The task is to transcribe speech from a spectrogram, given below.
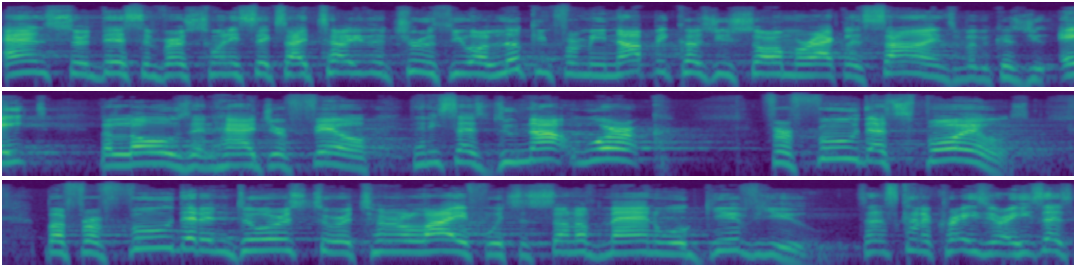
answered this in verse 26 I tell you the truth, you are looking for me not because you saw miraculous signs, but because you ate the loaves and had your fill. Then he says, Do not work for food that spoils, but for food that endures to eternal life, which the Son of Man will give you. So that's kind of crazy, right? He says,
